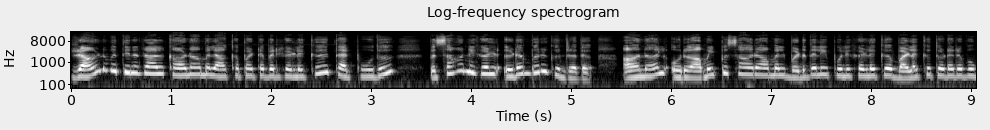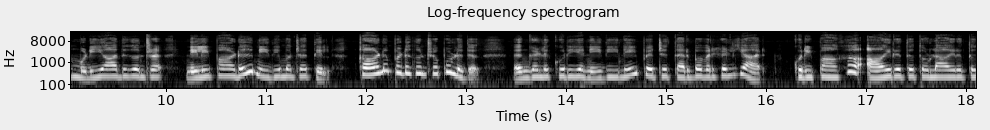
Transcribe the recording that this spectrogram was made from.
ராணுவத்தினரால் காணாமல் ஆக்கப்பட்டவர்களுக்கு தற்போது விசாரணைகள் இடம்பெறுகின்றது. ஆனால் ஒரு அமைப்பு சாராமல் விடுதலை புலிகளுக்கு வழக்கு தொடரவும் முடியாது என்ற நிலைப்பாடு நீதிமன்றத்தில் காணப்படுகின்ற பொழுது எங்களுக்குரிய நீதியினை பெற்றுத் தருபவர்கள் யார்? குறிப்பாக ஆயிரத்து தொள்ளாயிரத்து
